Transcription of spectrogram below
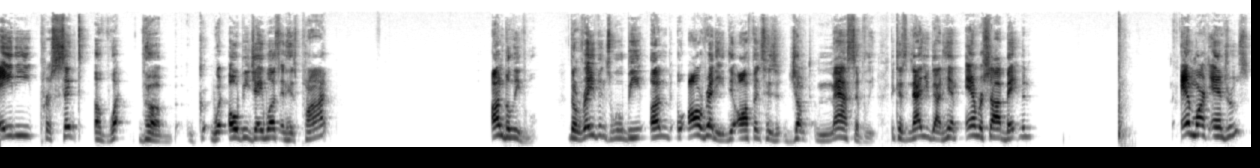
80% of what the what OBJ was in his prime, unbelievable. The Ravens will be un, already the offense has jumped massively because now you got him and Rashod Bateman and Mark Andrews.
